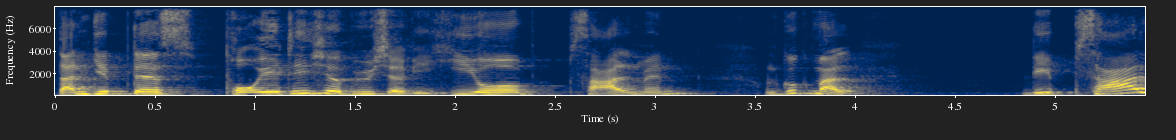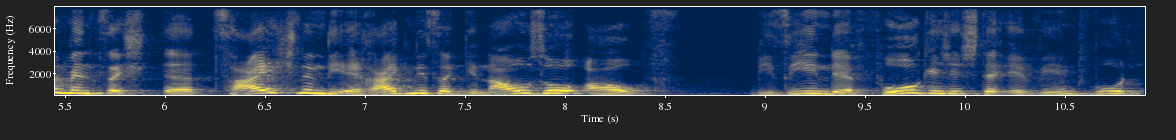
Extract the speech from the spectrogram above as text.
Dann gibt es poetische Bücher wie Hiob, Psalmen. Und guck mal, die Psalmen äh, zeichnen die Ereignisse genauso auf, wie sie in der Vorgeschichte erwähnt wurden.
